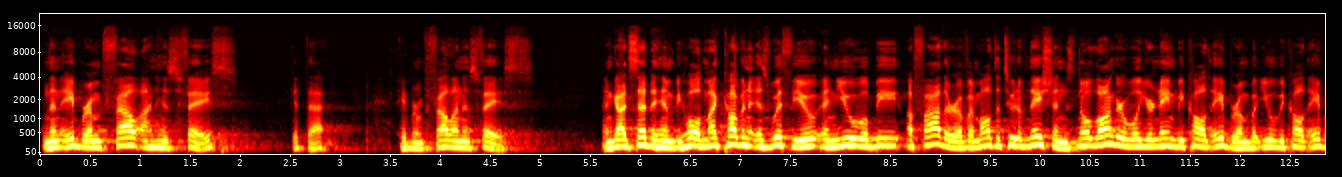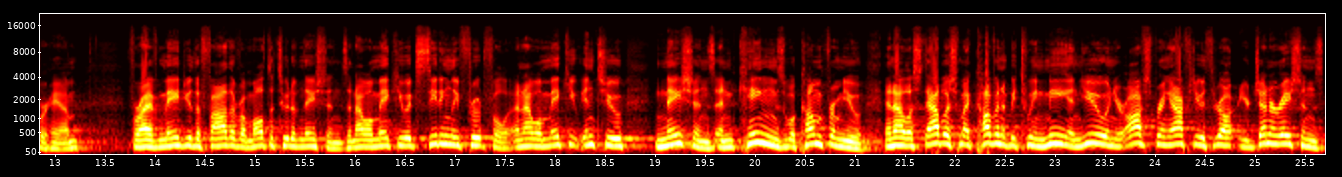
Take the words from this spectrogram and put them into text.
And then Abram fell on his face. Get that? Abram fell on his face. And God said to him, Behold, my covenant is with you, and you will be a father of a multitude of nations. No longer will your name be called Abram, but you will be called Abraham for I have made you the father of a multitude of nations, and I will make you exceedingly fruitful, and I will make you into nations, and kings will come from you. And I will establish my covenant between me and you and your offspring after you throughout your generations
